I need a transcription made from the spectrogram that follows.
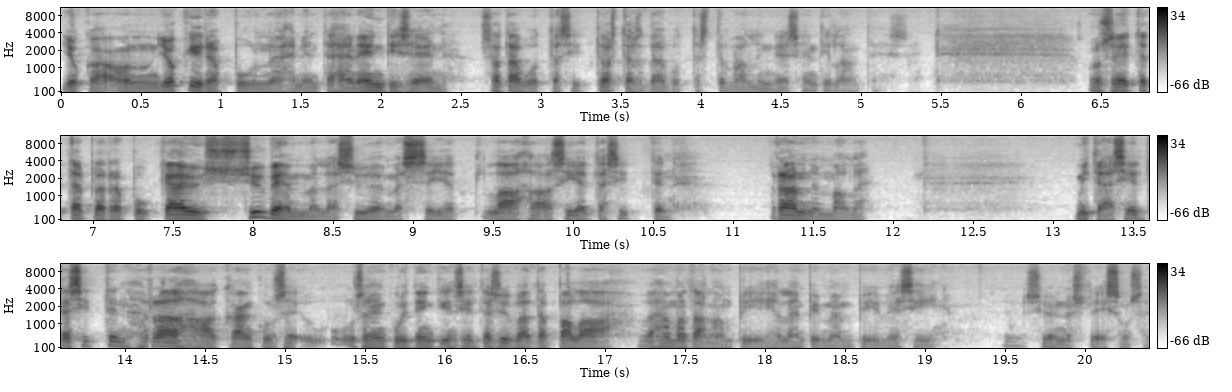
joka on jokirapuun nähden tähän entiseen sata vuotta sitten, toista sata vuotta sitten vallinneeseen tilanteeseen, on se, että täplärapu käy syvemmällä syömässä ja laahaa sieltä sitten rannemmalle. Mitä sieltä sitten raahaakaan, kun se usein kuitenkin sieltä syvältä palaa vähän matalampiin ja lämpimämpiin vesiin syönnösreissunsa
